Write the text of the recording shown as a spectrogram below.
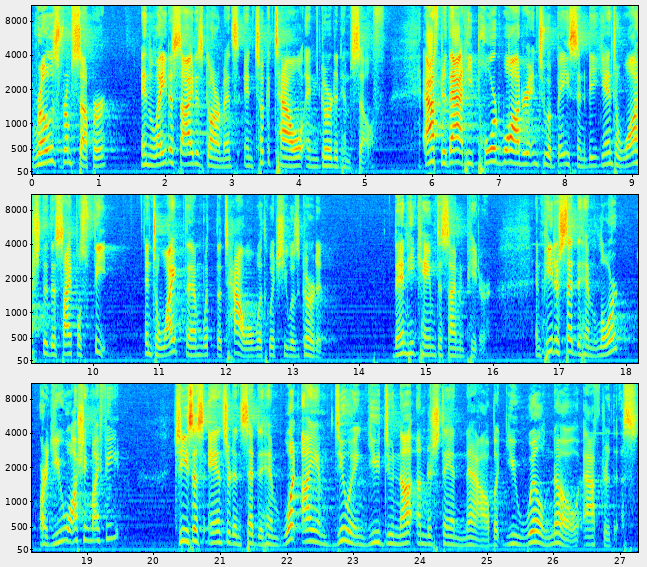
rose from supper and laid aside his garments and took a towel and girded himself. After that, he poured water into a basin and began to wash the disciples' feet and to wipe them with the towel with which he was girded. Then he came to Simon Peter. And Peter said to him, Lord, are you washing my feet? Jesus answered and said to him, What I am doing you do not understand now, but you will know after this.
